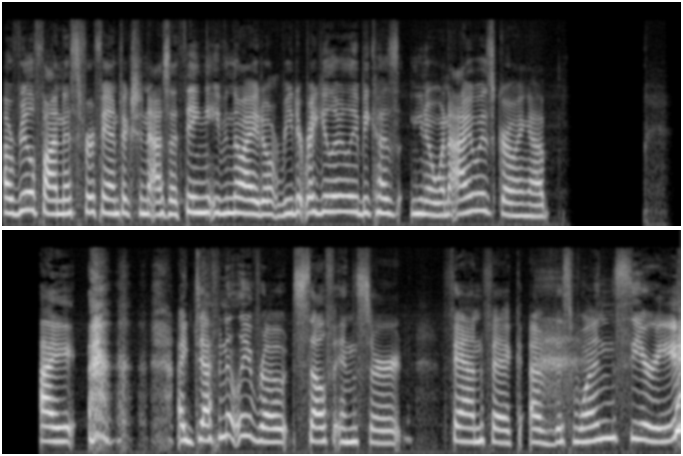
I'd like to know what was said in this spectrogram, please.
a real fondness for fan fiction as a thing, even though I don't read it regularly, because you know when I was growing up, I I definitely wrote self insert fanfic of this one series.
